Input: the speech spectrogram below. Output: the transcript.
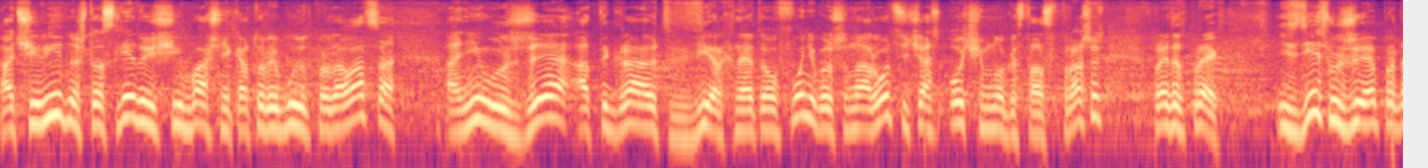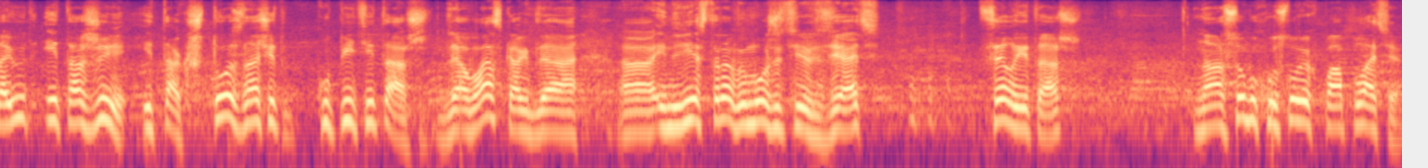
Очевидно, что следующие башни, которые будут продаваться, они уже отыграют вверх на этом фоне, потому что народ сейчас очень много стал спрашивать про этот проект. И здесь уже продают этажи. Итак, что значит купить этаж? Для вас, как для э, инвестора, вы можете взять целый этаж на особых условиях по оплате.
